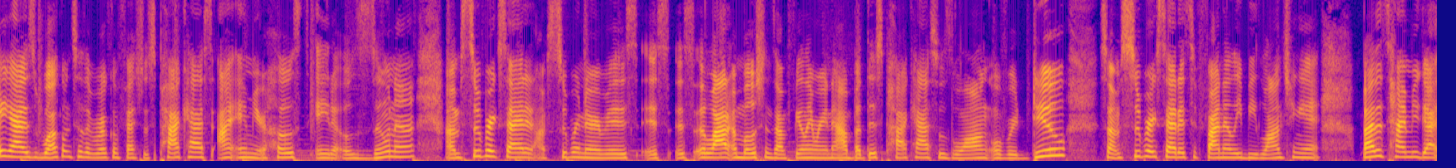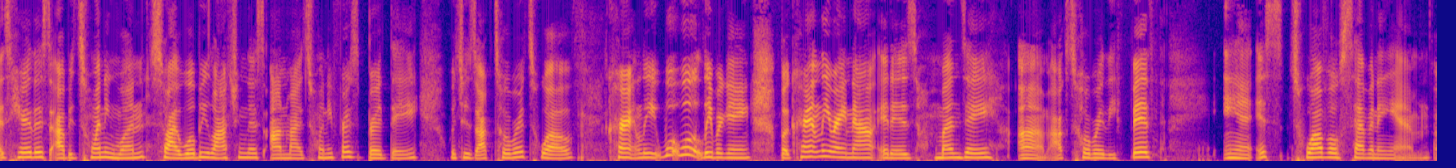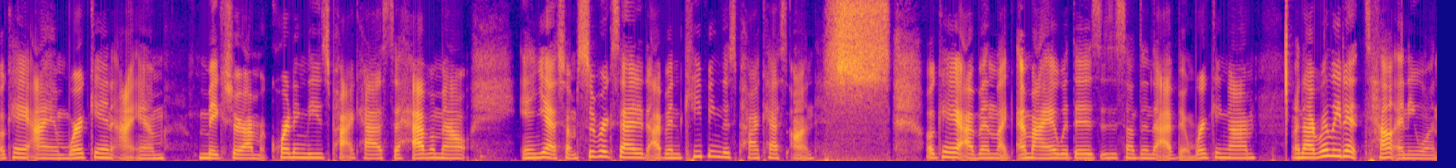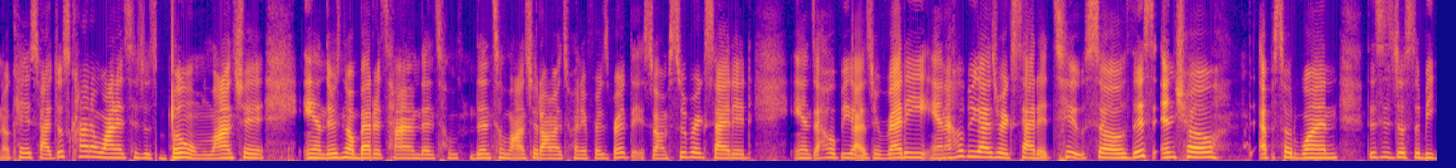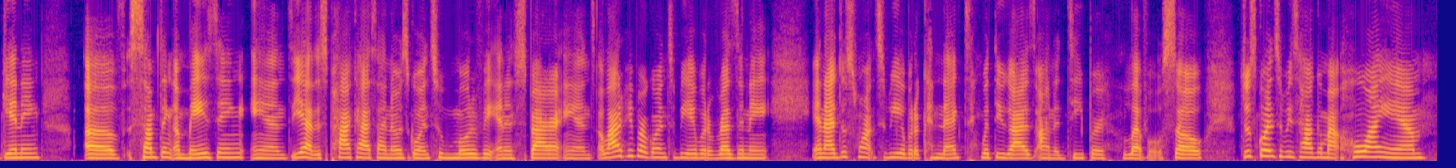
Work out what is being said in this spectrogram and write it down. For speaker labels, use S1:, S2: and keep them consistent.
S1: Hey guys, welcome to the Real Confessions podcast. I am your host, Aida Ozuna. I'm super excited. I'm super nervous. It's, it's a lot of emotions I'm feeling right now, but this podcast was long overdue. So I'm super excited to finally be launching it. By the time you guys hear this, I'll be 21. So I will be launching this on my 21st birthday, which is October 12th. Currently, whoa, whoa, Libra gang. But currently, right now, it is Monday, um, October the 5th and it's 12:07 a.m. Okay, I am working. I am make sure I'm recording these podcasts to have them out. And yeah, so I'm super excited. I've been keeping this podcast on. Shh, okay, I've been like MIA with this. This is something that I've been working on. And I really didn't tell anyone. Okay, so I just kind of wanted to just boom launch it, and there's no better time than to than to launch it on my 21st birthday. So I'm super excited, and I hope you guys are ready, and I hope you guys are excited too. So this intro episode one. This is just the beginning of something amazing. And yeah, this podcast I know is going to motivate and inspire, and a lot of people are going to be able to resonate. And I just want to be able to connect with you guys on a deeper level. So, just going to be talking about who I am.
